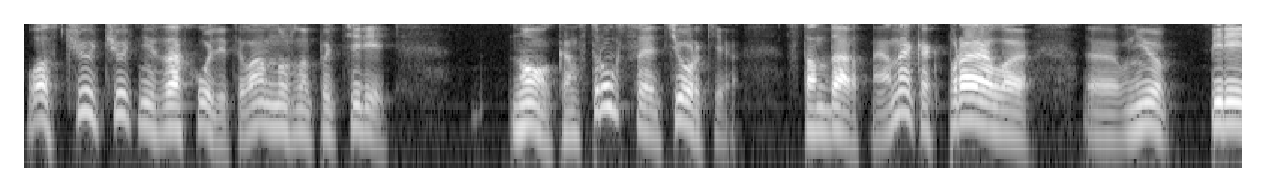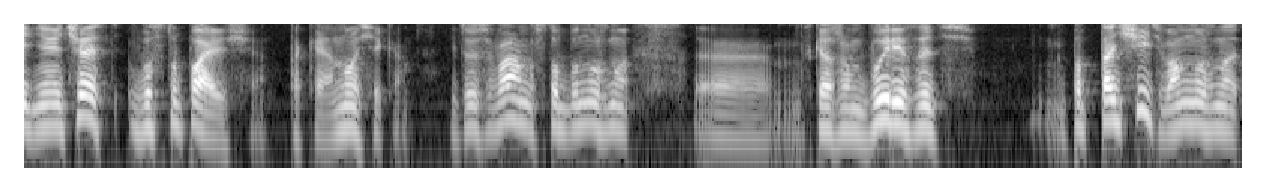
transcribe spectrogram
у вас чуть-чуть не заходит, и вам нужно подтереть. Но конструкция терки стандартная, она, как правило, э, у нее передняя часть выступающая, такая носика. И то есть вам, чтобы нужно, э, скажем, вырезать подточить, вам нужно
